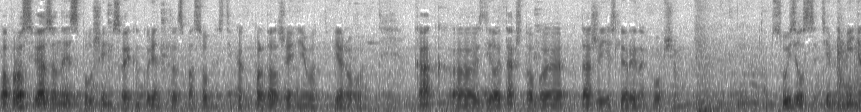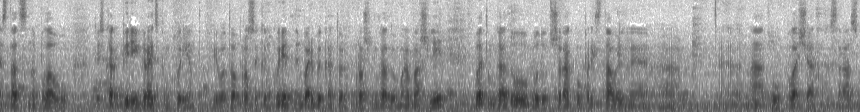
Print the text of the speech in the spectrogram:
Вопрос, связанный с повышением своей конкурентоспособности, как продолжение вот первого. Как э, сделать так, чтобы даже если рынок, в общем, там, сузился, тем не менее остаться на плаву. То есть как переиграть конкурентов. И вот вопросы конкурентной борьбы, которые в прошлом году мы обошли, в этом году будут широко представлены э, э, на двух площадках сразу.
